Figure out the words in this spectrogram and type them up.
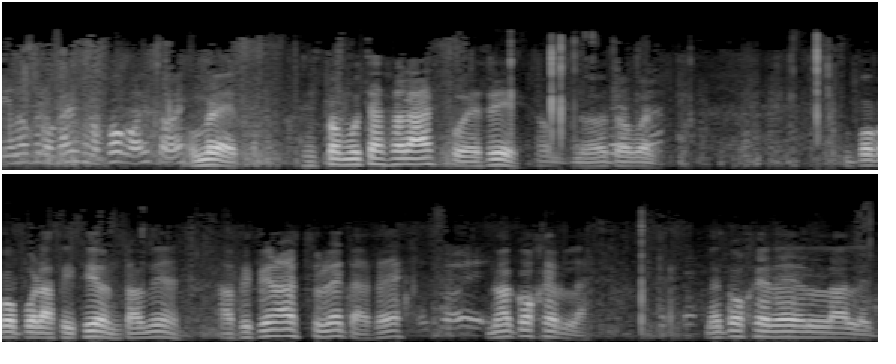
Yo no, pero cansa un poco eso, ¿eh? Hombre, esto muchas horas, pues sí. Nosotros, bueno. Un poco por afición también. Afición a las chuletas, ¿eh? Es. No a cogerlas. No a coger el aleto.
